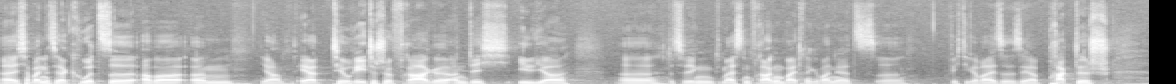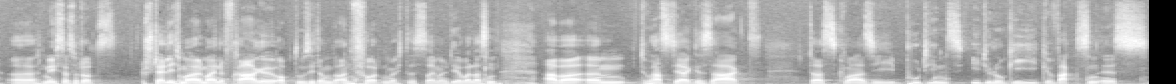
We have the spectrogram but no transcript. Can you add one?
Äh, ich habe eine sehr kurze, aber ähm, ja, eher theoretische Frage an dich, Ilja. Äh, deswegen, die meisten Fragen und Beiträge waren ja jetzt äh, wichtigerweise sehr praktisch. Äh, nichtsdestotrotz stelle ich mal meine Frage, ob du sie dann beantworten möchtest, sei mal dir überlassen. Aber ähm, du hast ja gesagt, dass quasi Putins Ideologie gewachsen ist,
